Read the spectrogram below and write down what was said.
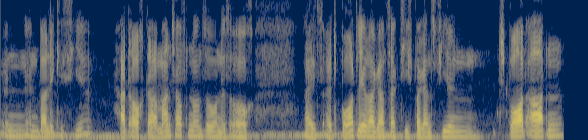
in, in Balikisir. Hat auch da Mannschaften und so und ist auch als, als Sportlehrer ganz aktiv bei ganz vielen Sportarten.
